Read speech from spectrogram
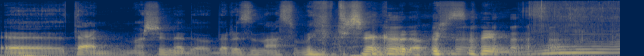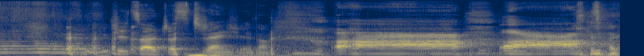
e, ten, maszynę do, do rezonansu magnetycznego robisz sobie. Ci cały czas trzęsie tam. Aaaa, aaaa, tak,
